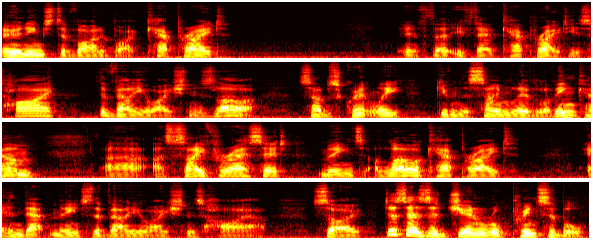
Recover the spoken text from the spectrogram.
earnings divided by cap rate. If, the, if that cap rate is high, the valuation is lower. Subsequently, given the same level of income, uh, a safer asset means a lower cap rate, and that means the valuation is higher. So, just as a general principle,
